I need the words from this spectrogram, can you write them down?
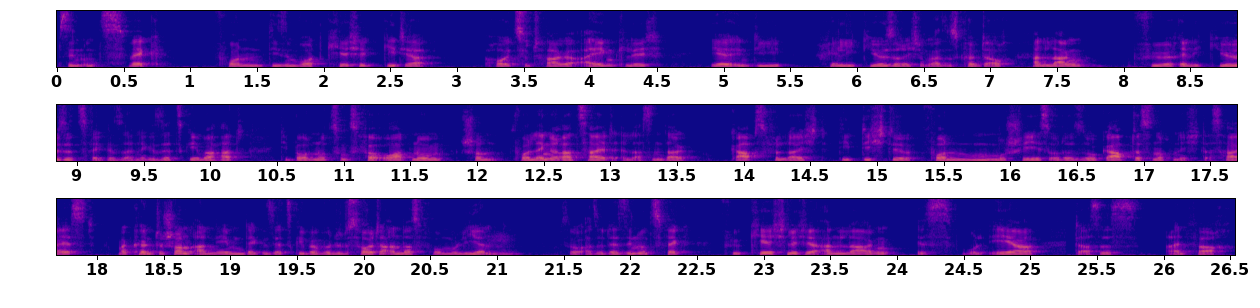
Sinn und Zweck von diesem Wort Kirche geht ja heutzutage eigentlich eher in die religiöse Richtung. Also es könnte auch Anlagen für religiöse Zwecke sein. Der Gesetzgeber hat die Baunutzungsverordnung schon vor längerer Zeit erlassen. Da gab es vielleicht die Dichte von Moschees oder so, gab das noch nicht. Das heißt, man könnte schon annehmen, der Gesetzgeber würde das heute anders formulieren. Mhm. So, also der Sinn und Zweck für kirchliche Anlagen ist wohl eher, dass es einfach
